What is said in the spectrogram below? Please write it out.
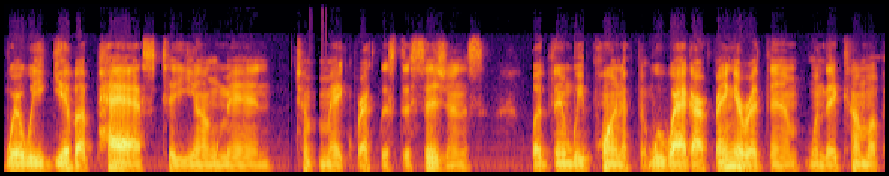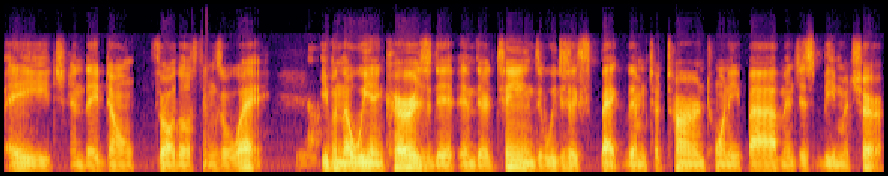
where we give a pass to young men to make reckless decisions, but then we point, a, we wag our finger at them when they come of age and they don't throw those things away. Yeah. Even though we encouraged it in their teens, we just expect them to turn 25 and just be mature.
